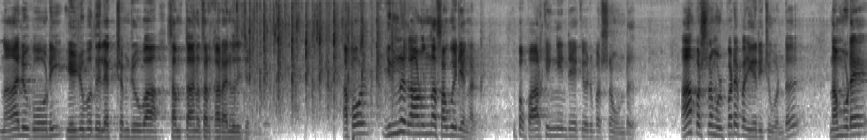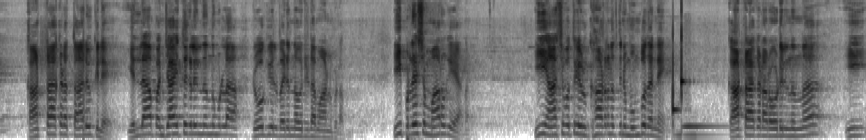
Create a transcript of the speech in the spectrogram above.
നാല് കോടി എഴുപത് ലക്ഷം രൂപ സംസ്ഥാന സർക്കാർ അനുവദിച്ചിട്ടുണ്ട്. അപ്പോൾ ഇന്ന് കാണുന്ന സൗകര്യങ്ങൾ ഇപ്പോൾ പാർക്കിങ്ങിന്റെയൊക്കെ ഒരു പ്രശ്നമുണ്ട്. ആ പ്രശ്നം ഉൾപ്പെടെ പരിഹരിച്ചുകൊണ്ട് നമ്മുടെ കാട്ടാക്കട താലൂക്കിലെ എല്ലാ പഞ്ചായത്തുകളിൽ നിന്നുമുള്ള രോഗികൾ വരുന്ന ഒരിടമാണ് ഇവിടം. ഈ പ്രദേശം മാറുകയാണ്. ഈ ആശുപത്രി ഉദ്ഘാടനത്തിന് മുമ്പ് തന്നെ കാട്ടാക്കട റോഡിൽ നിന്ന് ഈ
